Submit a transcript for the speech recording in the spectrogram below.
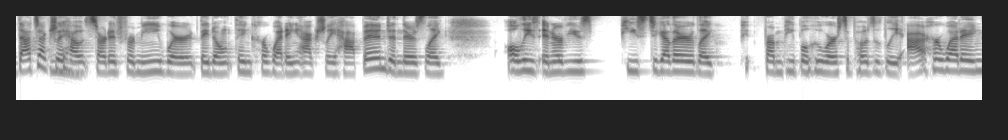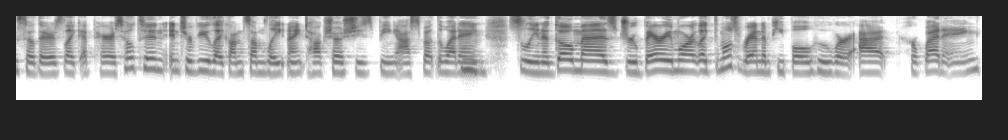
That's actually how it started for me, where they don't think her wedding actually happened. And there's like all these interviews pieced together, like p- from people who were supposedly at her wedding. So there's like a Paris Hilton interview, like on some late night talk show. She's being asked about the wedding. Selena Gomez, Drew Barrymore, like the most random people who were at her wedding.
